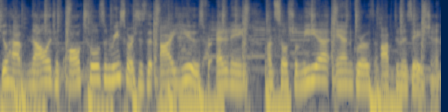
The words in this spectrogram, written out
You'll have knowledge of all tools and resources that I use for editing on social media and growth optimization.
